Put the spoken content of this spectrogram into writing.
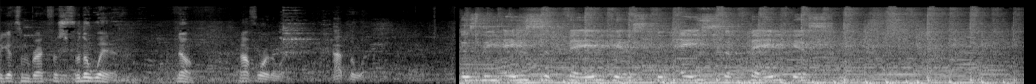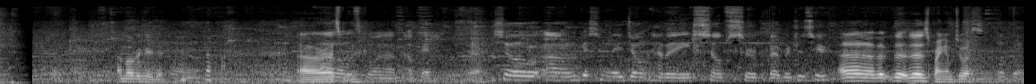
to get some breakfast for the win. No, not for the win. At the Wynn. Is the ace of Vegas, the ace of Vegas. I'm over here, dude. I Alright, don't know what's going on. Okay. So, um, I'm guessing they don't have any self-serve beverages here. uh, th- th- just bring them to us. Okay.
